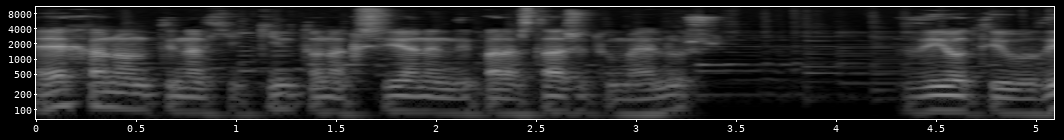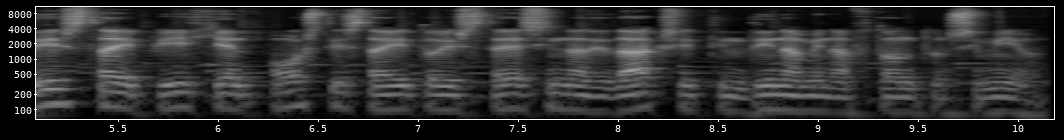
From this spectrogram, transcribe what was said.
έχανον την αρχική των αξίαν εν την παραστάση του μέλους, διότι ουδής θα υπήρχε ώστις θα ήτο εις θέση να διδάξει την δύναμη αυτών των σημείων.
